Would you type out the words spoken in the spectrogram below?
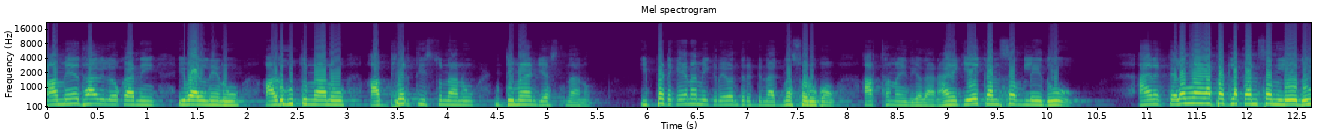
ఆ మేధావి లోకాన్ని ఇవాళ నేను అడుగుతున్నాను అభ్యర్థిస్తున్నాను డిమాండ్ చేస్తున్నాను. ఇప్పటికైనా మీకు రేవంత్ రెడ్డి నగ్న స్వరూపం అర్థమైంది కదా. ఆయనకి ఏ కన్సర్న్ లేదు. ఆయనకు తెలంగాణ పట్ల కన్సర్న్ లేదు.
